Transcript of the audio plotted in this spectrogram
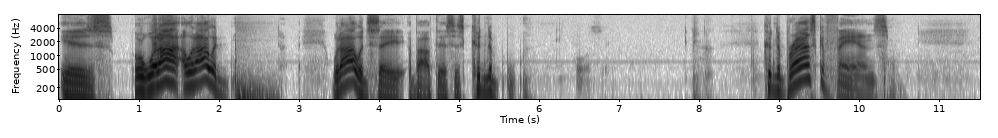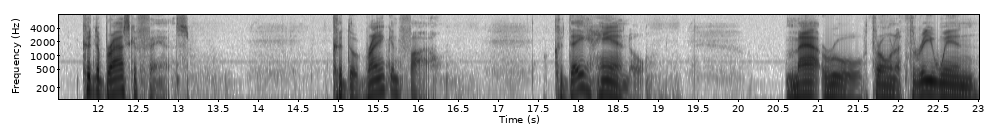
is, or what I what I would what I would say about this is, could Ne- could Nebraska fans could Nebraska fans could the rank and file could they handle Matt Rhule throwing a three win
